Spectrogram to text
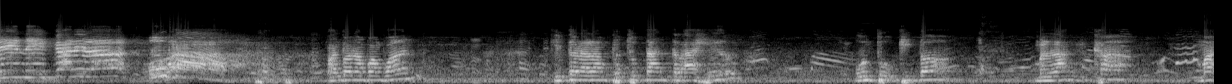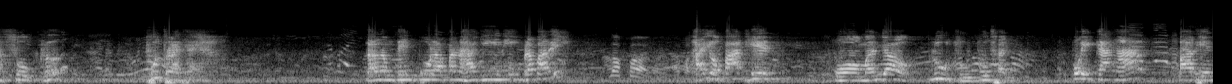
Ini kalilah ubah. Tuan-tuan dan puan-puan, kita dalam pecutan terakhir untuk kita melangkah masuk ke Putrajaya dalam tempoh 8 hari ini berapa hari? 8 hayo 8天我们要入主不成不会干啊 8 天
